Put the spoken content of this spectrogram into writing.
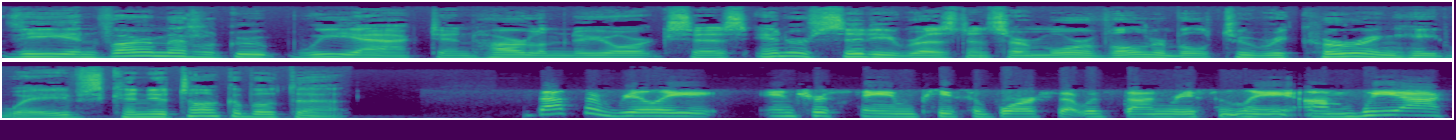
The environmental group We Act in Harlem, New York says inner city residents are more vulnerable to recurring heat waves. Can you talk about that? That's a really interesting piece of work that was done recently. Um, we Act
